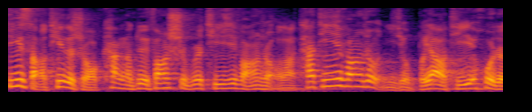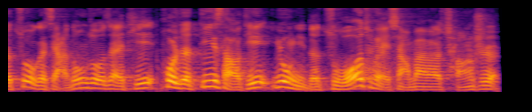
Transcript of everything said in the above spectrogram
低扫踢的时候，看看对方是不是提膝防守了。他提膝防守，你就不要踢，或者做个假动作再踢，或者低扫踢，用你的左腿想办法尝试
